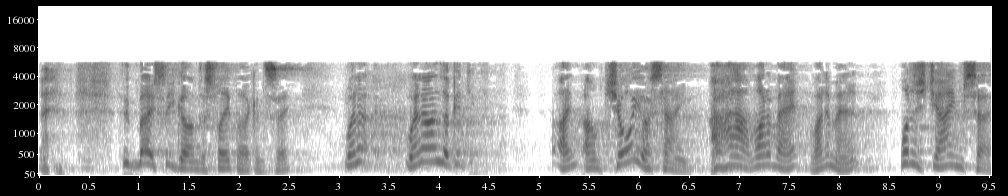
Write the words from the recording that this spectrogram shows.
who've mostly gone to sleep, I can see, when I, when I look at, I, I'm sure you're saying, ah, what about, wait a minute, what does James say?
